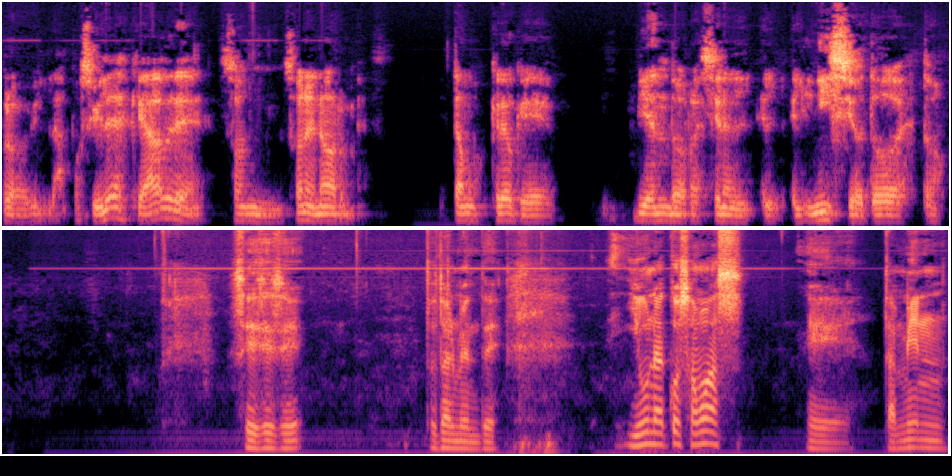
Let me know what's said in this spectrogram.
las posibilidades que abre son, son enormes. Estamos, creo que, viendo recién el, el inicio de todo esto. Sí, sí, sí. Totalmente. Y una cosa más, eh, también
